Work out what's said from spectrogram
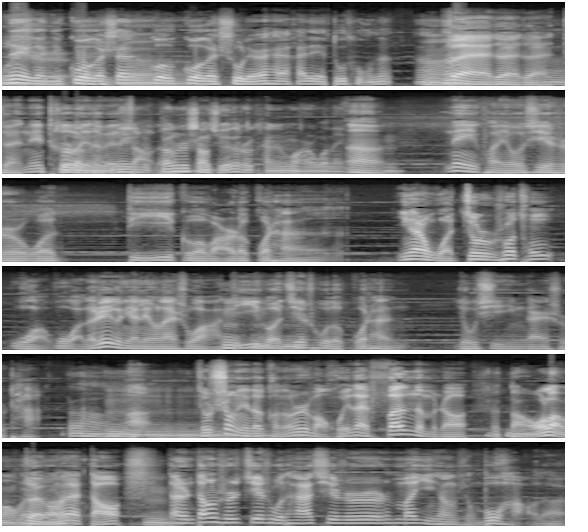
那个你过个山，过过个树林还还得读图呢。对对对对，那特别特别早的。当时上学的时候看人玩过那个。嗯，那款游戏是我第一个玩的国产。应该是我，就是说，从我我的这个年龄来说啊，第一个接触的国产游戏应该是它啊，就剩下的可能是往回再翻那么着倒了，往回对往回再倒。但是当时接触它，其实他妈印象挺不好的。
